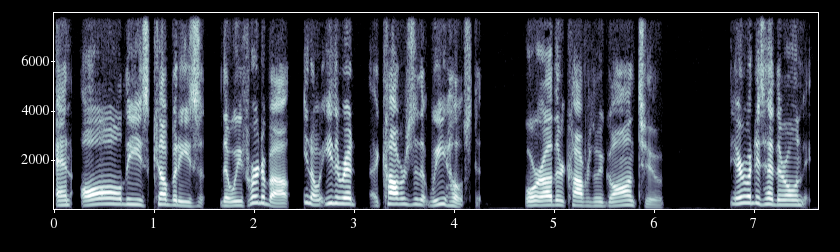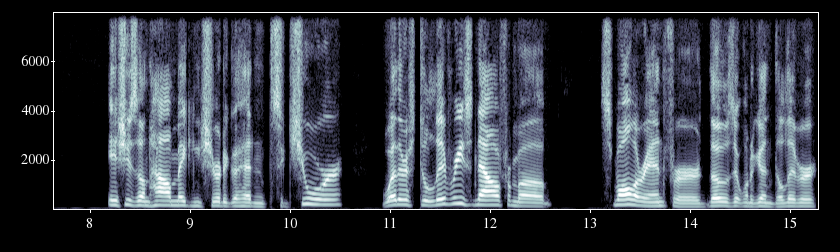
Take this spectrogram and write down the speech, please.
and all these companies that we've heard about, you know, either at conferences that we hosted or other conferences we've gone to, everybody's had their own issues on how making sure to go ahead and secure, whether it's deliveries now from a smaller end for those that want to go and deliver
